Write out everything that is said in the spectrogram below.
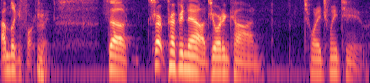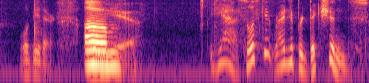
I'm looking forward to it. So start prepping now. JordanCon, 2022. We'll be there. Um, oh, yeah. Yeah, so let's get right into predictions.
